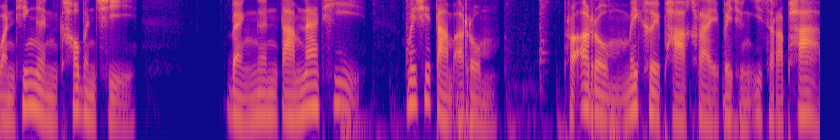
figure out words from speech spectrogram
วันที่เงินเข้าบัญชี แบ่งเงินตามหน้าที่ ไม่ใช่ตามอารมณ์ เพราะอารมณ์ไม่เคยพาใครไปถึงอิสรภาพ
